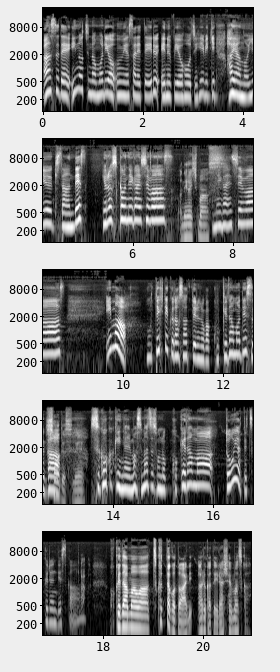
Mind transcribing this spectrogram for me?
アースデー命の森を運営されている NPO 法人響早野裕樹さんです。よろしくお願いします。お願いします。お願いします。今持ってきてくださっているのが苔玉ですがそうですね。すごく気になります。まずその苔玉どうやって作るんですか？苔玉は作ったことありある方いらっしゃいますか？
